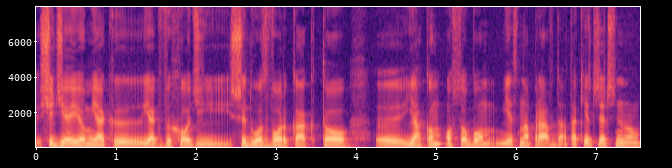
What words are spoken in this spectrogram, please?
e, się dzieją, jak, jak wychodzi szydło z worka, kto e, jaką osobą jest naprawdę, a takie rzeczy no,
